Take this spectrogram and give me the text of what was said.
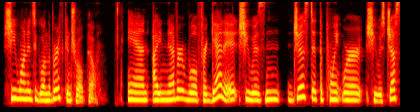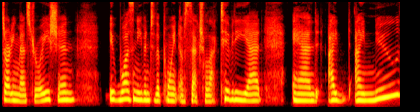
She wanted to go on the birth control pill. And I never will forget it. She was just at the point where she was just starting menstruation. It wasn't even to the point of sexual activity yet. And I, I knew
